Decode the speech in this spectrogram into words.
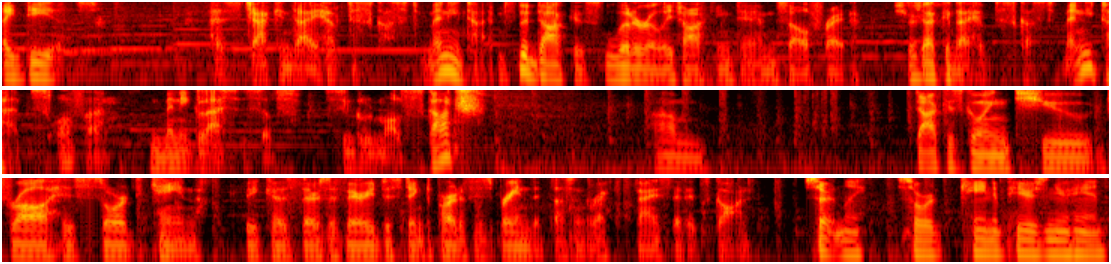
ideas. As Jack and I have discussed many times, the doc is literally talking to himself right now. Sure. Jack and I have discussed many times over many glasses of single malt scotch. Um, Doc is going to draw his sword cane because there's a very distinct part of his brain that doesn't recognize that it's gone. Certainly, sword cane appears in your hand.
